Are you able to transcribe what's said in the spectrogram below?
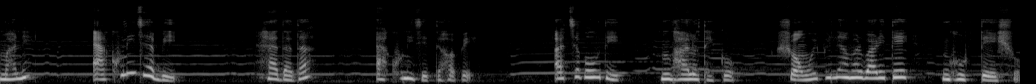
মানে এখনই যাবি? হ্যাঁ দাদা, এখনই যেতে হবে। আচ্ছা বৌদি, ভালো থেকো। সময় পেলে আমার বাড়িতে ঘুরতে এসো।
